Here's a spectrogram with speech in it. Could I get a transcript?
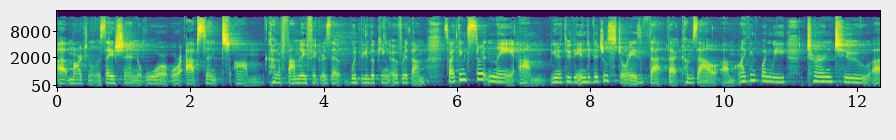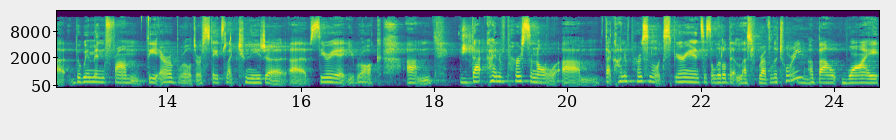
uh, marginalization or, or absent um, kind of family figures that would be looking over them. So I think certainly, um, you know, through the individual stories that that comes out. Um, I think when we turn to uh, the women from the Arab world or states like Tunisia, uh, Syria, Iraq um, that kind of personal um, that kind of personal experience is a little bit less revelatory mm. about why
